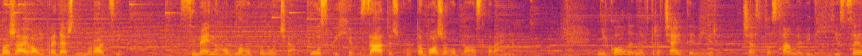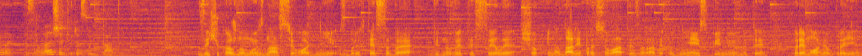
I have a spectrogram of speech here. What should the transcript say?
Бажаю вам у прийдешньому році сімейного благополуччя, успіхів, затишку та Божого благословення. Ніколи не втрачайте віри. Часто саме від її сили залежить результат. Зичу кожному з нас сьогодні зберегти себе, відновити сили, щоб і надалі працювати заради однієї спільної мети перемоги України.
